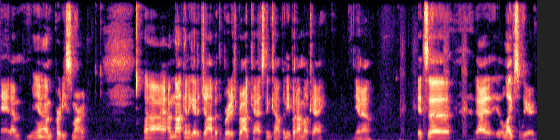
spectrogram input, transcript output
and i'm you know i'm pretty smart uh, i'm not going to get a job at the british broadcasting company but i'm okay you know? It's uh, uh life's weird.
